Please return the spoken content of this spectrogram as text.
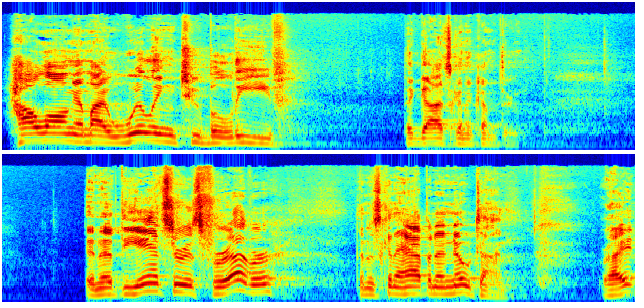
How long am I willing to believe that God's going to come through? And if the answer is forever, then it's going to happen in no time, right?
